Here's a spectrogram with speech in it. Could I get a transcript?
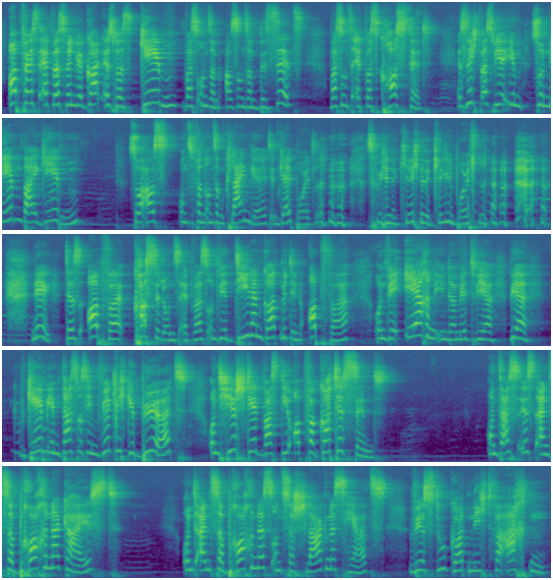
Opfer ist etwas, wenn wir Gott etwas geben, was unserem, aus unserem Besitz, was uns etwas kostet. Es ist nicht, was wir ihm so nebenbei geben, so aus uns, von unserem Kleingeld im Geldbeutel, so wie in der Kirche der Klingelbeutel. nee, das Opfer kostet uns etwas und wir dienen Gott mit den Opfer und wir ehren ihn damit. Wir, wir geben ihm das, was ihm wirklich gebührt. Und hier steht, was die Opfer Gottes sind. Und das ist ein zerbrochener Geist und ein zerbrochenes und zerschlagenes Herz wirst du Gott nicht verachten.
